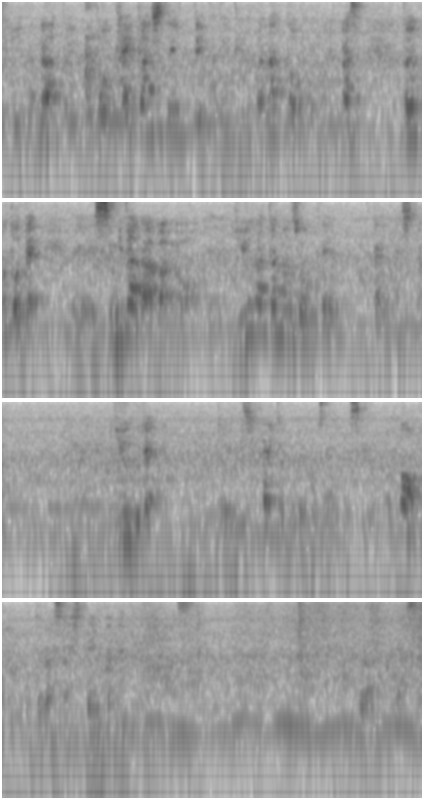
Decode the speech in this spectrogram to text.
振りだなということを体感していっていただければなと思います。ということで、え、隅田川の夕方の情景歌いました「えー、夕暮れ」という短い曲でございますけれども踊らさせていただきます。ご覧くださ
